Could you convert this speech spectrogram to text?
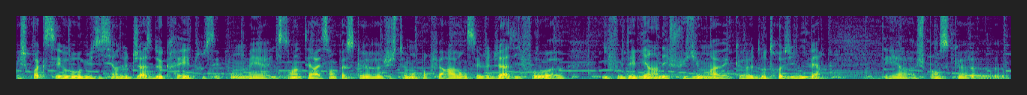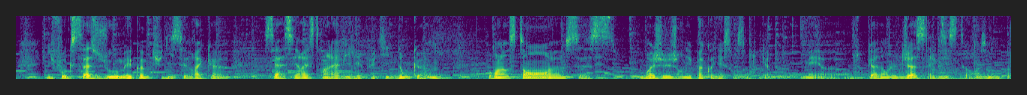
Et je crois que c'est aux musiciens de jazz de créer tous ces ponts, mais euh, ils sont intéressants parce que justement pour faire avancer le jazz, il faut, euh, des liens, des fusions avec euh, d'autres univers. Et je pense qu'il faut que ça se joue, mais comme tu dis, c'est vrai que c'est assez restreint, la ville est petite, donc pour l'instant, moi j'en ai pas connaissance en tout cas. Mais en tout cas, dans le jazz, ça existe, heureusement. Quoi.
